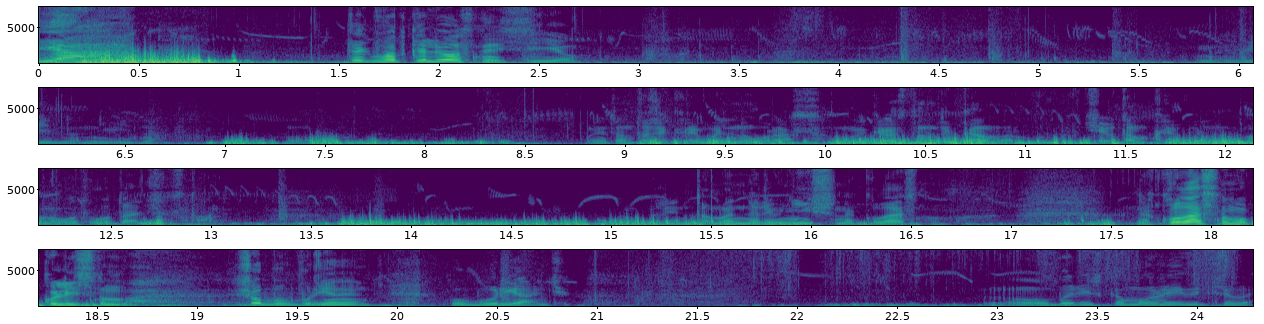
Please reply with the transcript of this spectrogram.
Як? Так от колесний сіяв. Не видно, не видно. Я там теж кривильнув раз. Ну, якраз там де камеру включив, там кривильнув. Ну от вода стане. Блін, там мене рівніше на колесному. На колесному колісному. Що був бур'янин? Був бур'янчик. Ну, берізка може і відживе.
